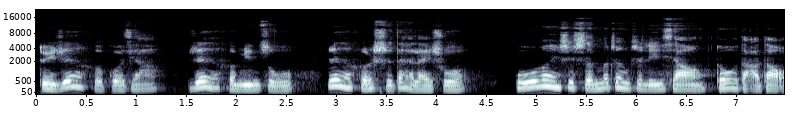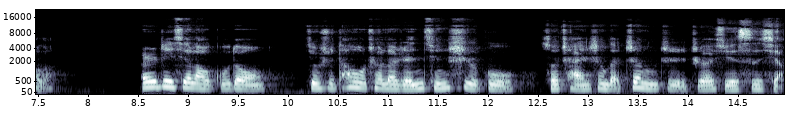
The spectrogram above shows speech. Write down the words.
对任何国家、任何民族。任何时代来说，无论是什么政治理想，都达到了。而这些老古董，就是透彻了人情世故所产生的政治哲学思想。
